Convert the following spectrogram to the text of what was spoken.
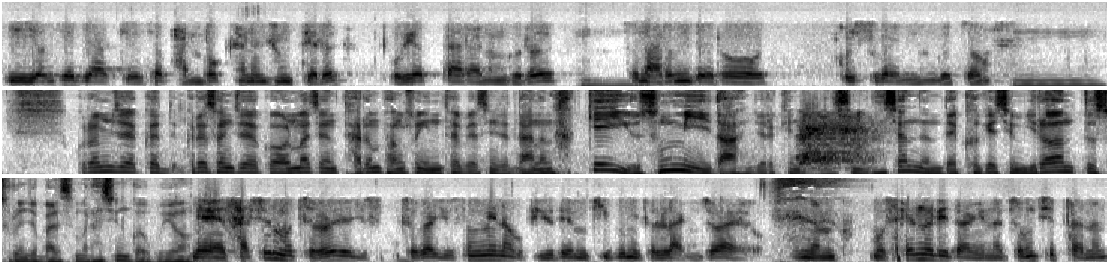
이 연세대학교에서 반복하는 형태를 보였다라는 거를 음. 저 나름대로 볼 수가 있는 거죠. 음, 그럼 이제 그, 그래서 이제 그 얼마 전 다른 방송 인터뷰에서 이제 나는 학계의 유승민이다 이렇게 이제 말씀을 하셨는데 그게 지금 이런 뜻으로 이제 말씀을 하신 거고요. 네, 사실 뭐 저를 유- 제가 유승민하고 비유되면 기분이 별로 안 좋아요. 왜냐하면 뭐 새누리당이나 정치판은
